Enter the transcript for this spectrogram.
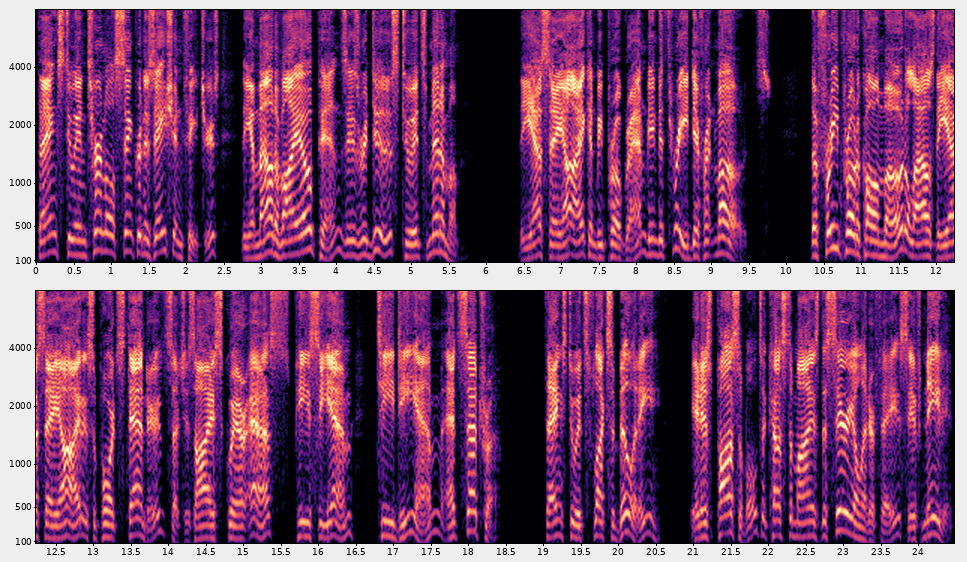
Thanks to internal synchronization features, the amount of I.O. pins is reduced to its minimum. The SAI can be programmed into three different modes. The free protocol mode allows the SAI to support standards such as I2S, PCM, TDM, etc. Thanks to its flexibility, it is possible to customize the serial interface if needed.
